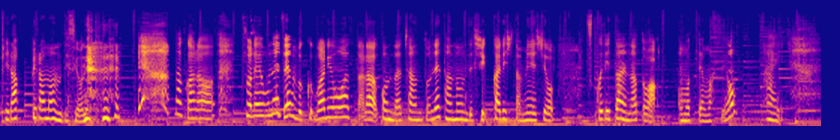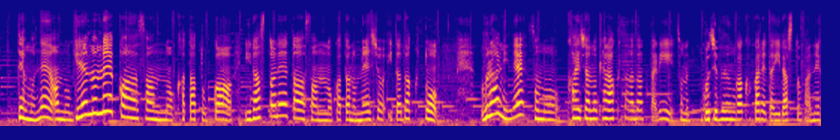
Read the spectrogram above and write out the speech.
ペラッペラなんですよね。だからそれをね全部配り終わったら今度はちゃんとね頼んでしっかりした名刺を作りたいなとは思ってますよ。はい。でもねあのゲームメーカーさんの方とかイラストレーターさんの方の名刺をいただくと裏にねその会社のキャラクターだったりそのご自分が描かれたイラストがね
